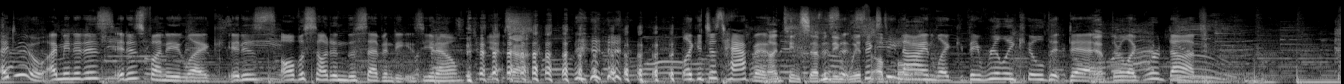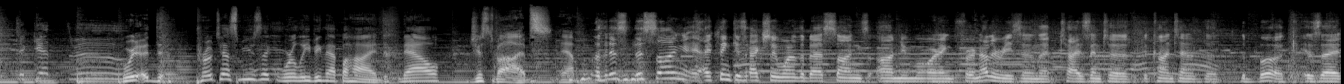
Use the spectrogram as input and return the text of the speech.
I do. I mean, it is it is funny. Like it is all of a sudden the '70s. You know, Yes. like it just happened. 1970 This- with a 69. Like they really killed it dead. Yep. They're like, we're done. to get through. We're, the, protest music, we're leaving that behind. Now, just vibes. Yep. This this song I think is actually one of the best songs on New Morning for another reason that ties into the content of the, the book is that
